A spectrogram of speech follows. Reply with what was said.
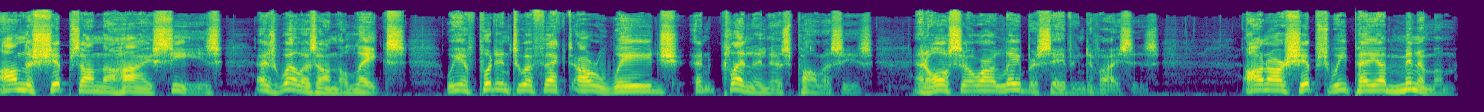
On the ships on the high seas, as well as on the lakes, we have put into effect our wage and cleanliness policies, and also our labor saving devices. On our ships, we pay a minimum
